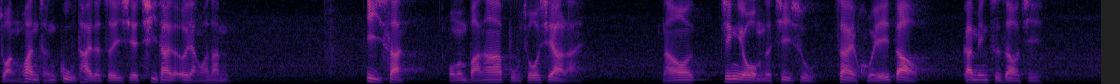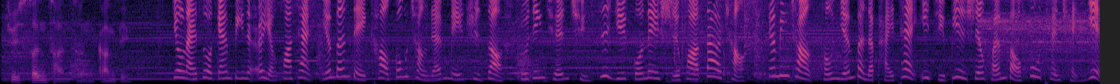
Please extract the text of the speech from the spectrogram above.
转换成固态的这一些气态的二氧化碳逸散，我们把它捕捉下来，然后经由我们的技术再回到干冰制造机。去生产成干冰，用来做干冰的二氧化碳原本得靠工厂燃煤制造，如今全取自于国内石化大厂。干冰厂从原本的排碳一举变身环保负碳产业，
